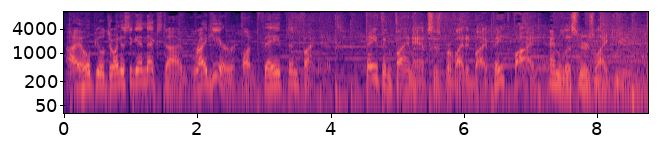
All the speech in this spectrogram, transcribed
I hope you'll join us again next time, right here on Faith and Finance. Faith and Finance is provided by FaithFi and listeners like you.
